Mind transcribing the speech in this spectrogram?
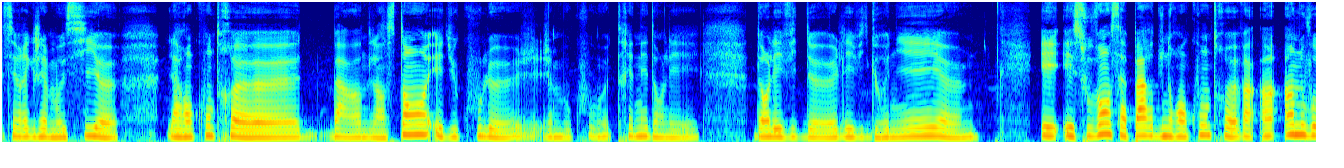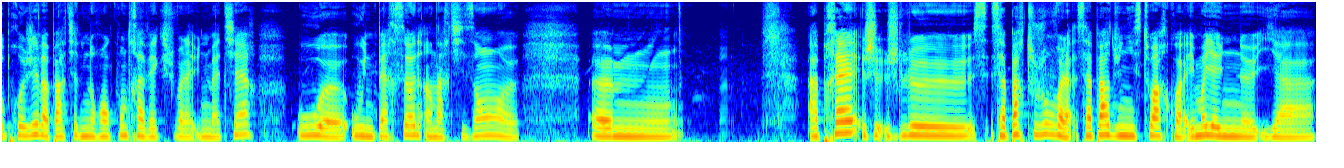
c'est vrai que j'aime aussi la rencontre bah, de l'instant. Et du coup, j'aime beaucoup traîner dans les, dans les vides, les vides greniers. Et, et, souvent, ça part d'une rencontre. Un, un, nouveau projet va partir d'une rencontre avec voilà, une matière ou, euh, ou une personne, un artisan. Euh, euh, après, je, le, ça part toujours, voilà, ça part d'une histoire, quoi. Et moi, il y a une, il y a,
